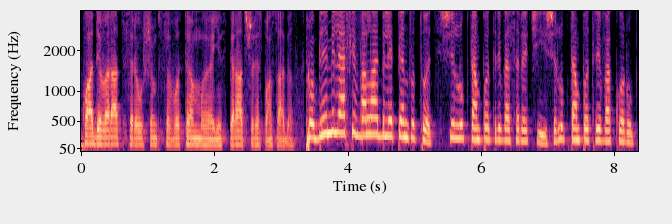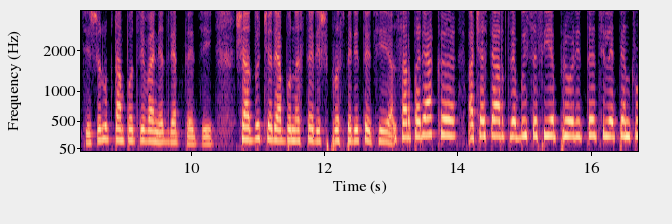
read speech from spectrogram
cu adevărat să reușim să votăm uh, inspirat și responsabil. Problemele ar fi valabile pentru toți, și lupta împotriva sărăciei, și lupta împotriva corupției, și lupta împotriva nedreptății, și aducerea bunăstării și prosperității. S-ar părea că acestea ar trebui să fie prioritățile pentru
